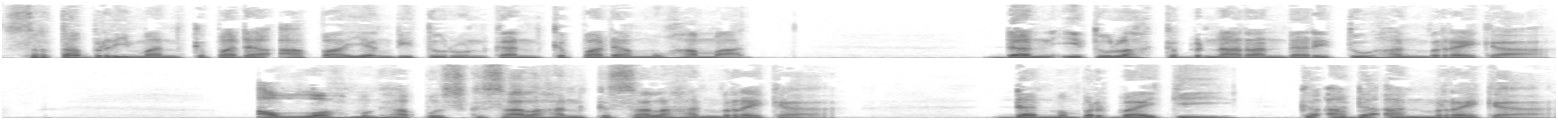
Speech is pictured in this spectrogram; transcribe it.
serta beriman kepada apa yang diturunkan kepada Muhammad. Dan itulah kebenaran dari Tuhan mereka. Allah menghapus kesalahan-kesalahan mereka dan memperbaiki keadaan mereka.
